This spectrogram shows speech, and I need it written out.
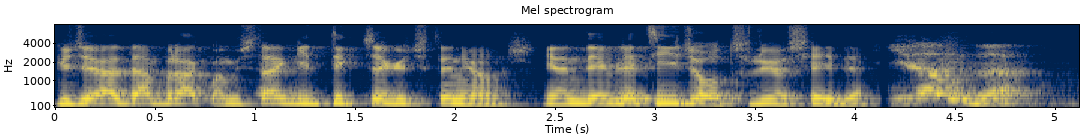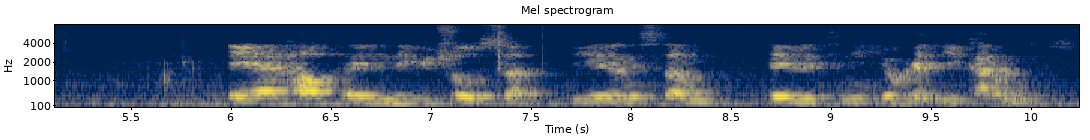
gücü elden bırakmamışlar. Gittikçe güçleniyorlar. Yani devlet iyice oturuyor şeyde. İran'da eğer halkın elinde güç olsa İran İslam devletini yok ed yıkar mı diyorsun?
